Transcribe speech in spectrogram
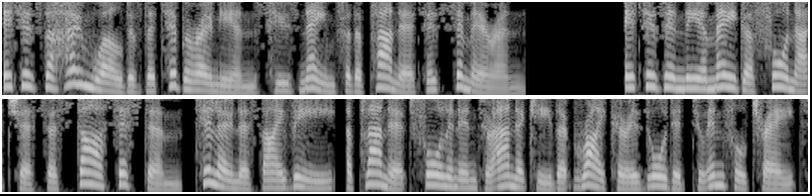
It is the homeworld of the Tiburonians whose name for the planet is Cimmerian. It is in the Omega Fornacis a star system, Tilonus IV, a planet fallen into anarchy that Riker is ordered to infiltrate,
